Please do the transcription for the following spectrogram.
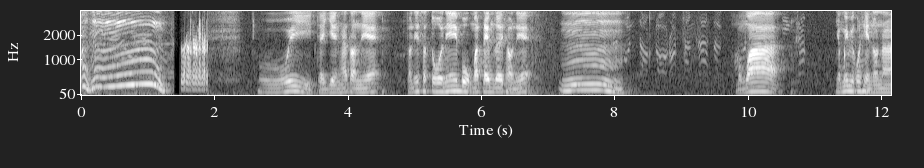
อื้มโอ้ยใจเย็นฮะตอนนี้ ตอนนี้ศัตรูนี่บุกมาเต็มเลยแถวนี้ อืมผมว่ายังไม่มีคนเห็นแล้วนะ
